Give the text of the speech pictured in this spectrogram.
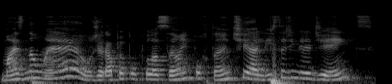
mas não é, o geral para a população é importante é a lista de ingredientes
